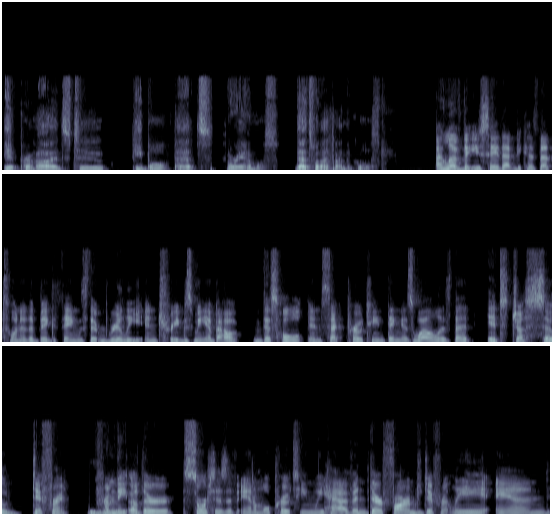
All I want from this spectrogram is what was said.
it provides to people, pets, or animals. That's what I find the coolest. I love that you say that because that's one of the big things that really intrigues me about this whole insect protein thing as well is that it's just so different mm-hmm. from the other sources of animal protein we have. And they're farmed differently. And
